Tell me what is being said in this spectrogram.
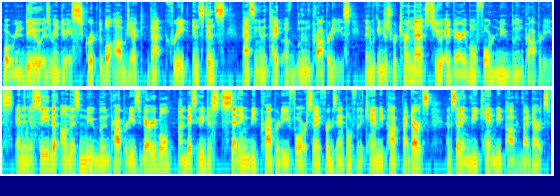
what we're gonna do is we're gonna do a scriptable object dot create instance passing in the type of balloon properties and we can just return that to a variable for new balloon properties. And then you'll see that on this new balloon properties variable, I'm basically just setting the property for say, for example, for the can be popped by darts, I'm setting the can be popped by darts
